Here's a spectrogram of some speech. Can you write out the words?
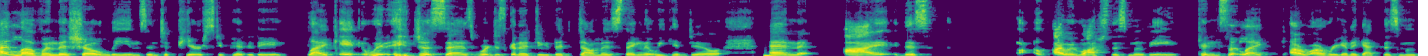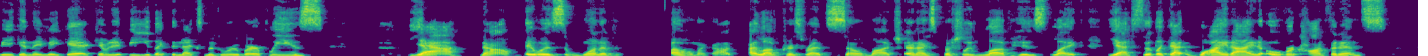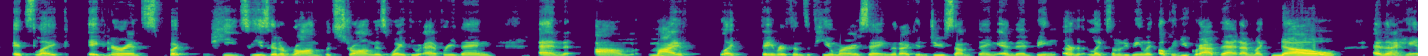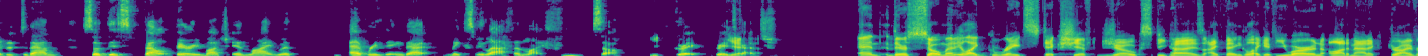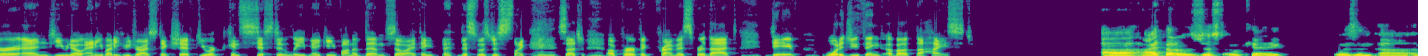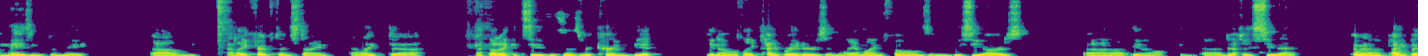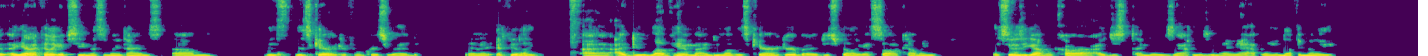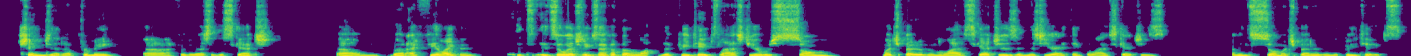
I love when this show leans into pure stupidity. Like it when it just says we're just gonna do the dumbest thing that we can do. Mm. And I this uh, I would watch this movie. Can like are are we gonna get this movie? Can they make it? Can it be like the next MacGruber, please? Yeah, no. It was one of oh my god i love chris redd so much and i especially love his like yes like that wide-eyed overconfidence it's like ignorance, but he's he's gonna wrong but strong his way through everything. And um my like favorite sense of humor is saying that I can do something and then being or like somebody being like, Oh, can you grab that? And I'm like, no. And then I hand it to them. So this felt very much in line with everything that makes me laugh in life. So great, great yeah. sketch. And there's so many like great stick shift jokes because I think like if you are an automatic driver and you know anybody who drives stick shift, you are consistently making fun of them. So I think this was just like such a perfect premise for that. Dave, what did you think about the heist? Uh, I thought it was just okay. Wasn't uh, amazing for me. Um, I like Fred Flintstein. I liked. Uh, I thought I could see this as a recurring bit you know, with like typewriters and landline phones and VCRs. Uh, you know, uh, definitely see that coming down the pike. But again, I feel like I've seen this many times. Um, this this character from Chris Redd, and I, I feel like uh, I do love him. I do love this character, but I just felt like I saw it coming. As soon as he got in the car, I just I knew exactly what was going to be happening, and nothing really changed that up for me uh, for the rest of the sketch. Um, but I feel like it's it's so interesting because I thought the the pre tapes last year were so much better than the live sketches. And this year, I think the live sketches have been so much better than the pre tapes.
